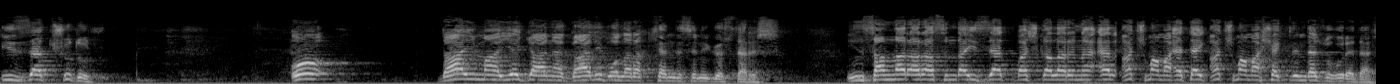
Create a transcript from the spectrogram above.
İzzet şudur. O daima yegane galip olarak kendisini gösterir. İnsanlar arasında izzet başkalarına el açmama, etek açmama şeklinde zuhur eder.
